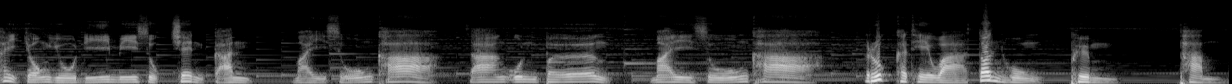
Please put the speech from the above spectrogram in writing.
ให้จงอยู่ดีมีสุขเช่นกัน ไม่สูงค่า สร้างอุ่นเปิง ไม่สูงค่า รุกขเทวาต้นหุง พึมพำ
